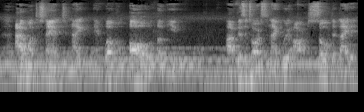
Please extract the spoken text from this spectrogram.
Amen. I want to stand tonight and welcome all of you, our visitors tonight. We are so delighted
